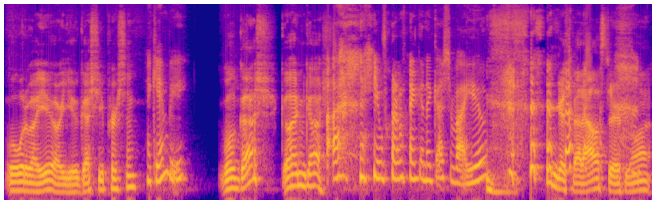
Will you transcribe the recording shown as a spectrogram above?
Well, what about you? Are you a gushy person? I can be. Well, gush. Go ahead and gush. what am I going to gush about you? You can gush about Alistair if you want.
